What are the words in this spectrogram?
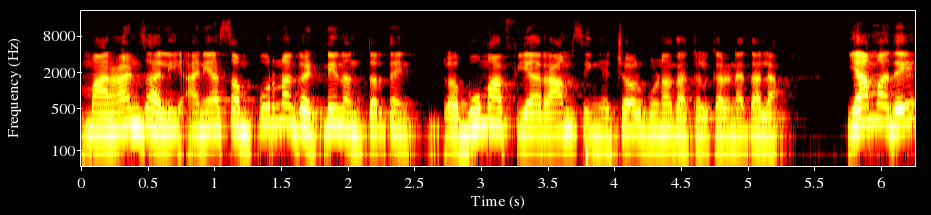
मारहाण झाली आणि या संपूर्ण घटनेनंतर त्यां भूमाफिया राम सिंग याच्यावर गुन्हा दाखल करण्यात आला. यामध्ये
